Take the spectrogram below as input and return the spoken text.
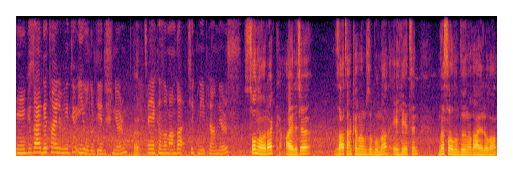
E, güzel detaylı bir video iyi olur diye düşünüyorum. Evet. Ve yakın zamanda çekmeyi planlıyoruz. Son olarak ayrıca zaten kanalımızda bulunan ehliyetin nasıl alındığına dair olan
